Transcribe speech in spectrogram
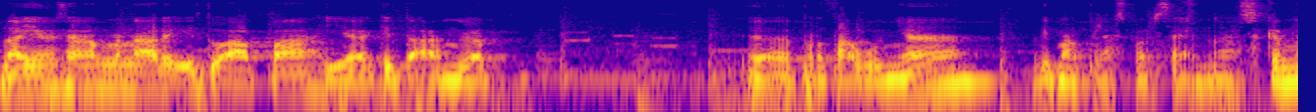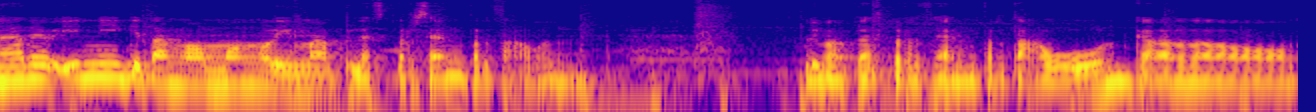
Nah, yang sangat menarik itu apa? Ya, kita anggap e, per tahunnya 15%. Nah, skenario ini kita ngomong 15% per tahun. 15% per tahun kalau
